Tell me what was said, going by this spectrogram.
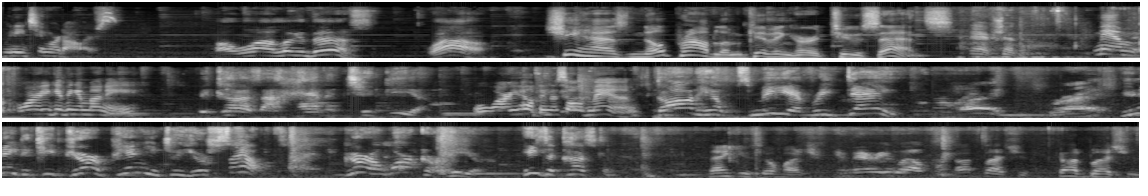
We need two more dollars. Oh, wow, look at this. Wow. She has no problem giving her two cents. There, sugar. Ma'am, why are you giving him money? Because I have it to give. Well, why are you helping this old man? God helps me every day. Right, right. You need to keep your opinion to yourself. You're a worker here. He's a customer. Thank you so much. You're very welcome. God bless you. God bless you.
